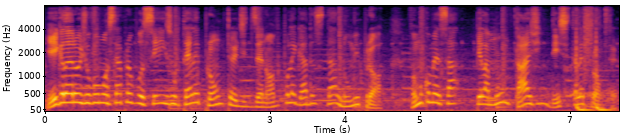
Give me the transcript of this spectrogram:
E aí galera, hoje eu vou mostrar para vocês o teleprompter de 19 polegadas da Lume Pro. Vamos começar pela montagem desse teleprompter.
